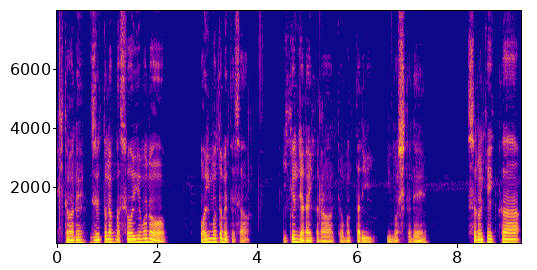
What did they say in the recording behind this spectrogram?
人はね、ずっとなんかそういうものを追い求めてさ、行くんじゃないかなって思ったりもしてね。その結果、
